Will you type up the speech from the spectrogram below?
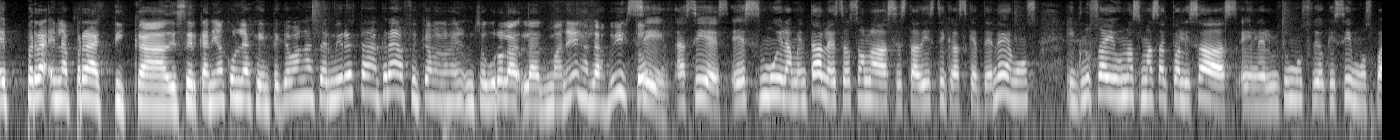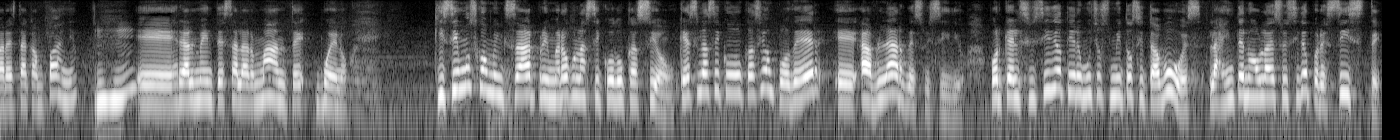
eh, en la práctica, de cercanía con la gente, ¿qué van a hacer? Mira esta gráfica, seguro la, la, manejas, la has visto. Sí, así es. Es muy lamentable. Estas son las estadísticas que tenemos. Incluso hay unas más actualizadas en el último estudio que hicimos para esta campaña. Eh, realmente es alarmante. Bueno, Quisimos comenzar primero con la psicoeducación. ¿Qué es la psicoeducación? Poder eh, hablar de suicidio, porque el suicidio tiene muchos mitos y tabúes. La gente no habla de suicidio, pero existe.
